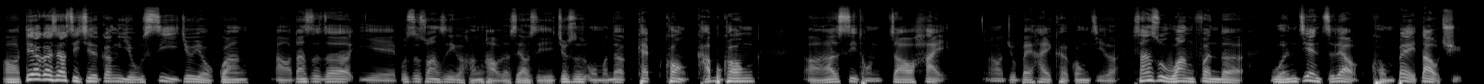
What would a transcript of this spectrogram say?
哦。第二个消息其实跟游戏就有关啊，但是这也不是算是一个很好的消息。就是我们的 Capcom 卡普空啊，它的系统遭害啊，就被骇客攻击了，三十五万份的文件资料恐被盗取。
